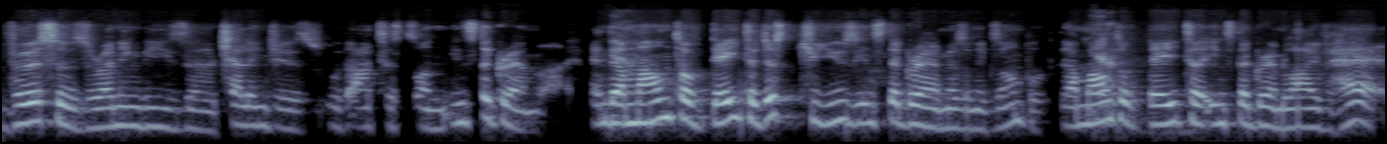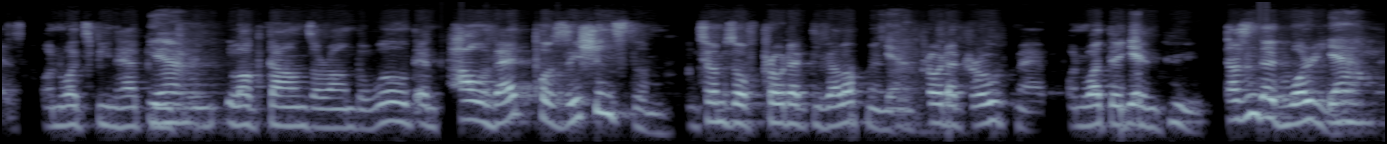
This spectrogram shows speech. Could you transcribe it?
Verzuz running these uh, challenges with artists on Instagram Live, and the yeah. amount of data just to use instagram as an example the amount yeah. of data instagram live has on what's been happening yeah. during lockdowns around the world and how that positions them in terms of product development and product roadmap on what they can do doesn't that worry yeah you?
